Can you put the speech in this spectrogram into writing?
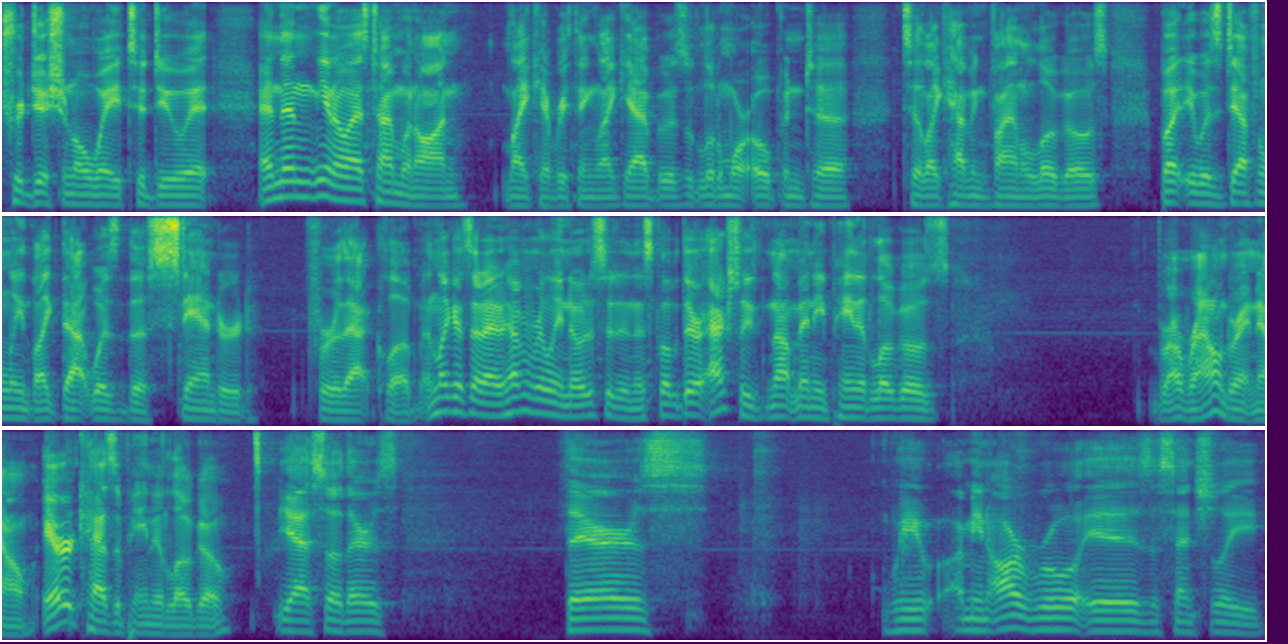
traditional way to do it. And then you know as time went on, like everything, like yeah, it was a little more open to to like having vinyl logos. But it was definitely like that was the standard for that club. And like I said, I haven't really noticed it in this club. There are actually not many painted logos around right now. Eric has a painted logo. Yeah, so there's there's we I mean our rule is essentially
